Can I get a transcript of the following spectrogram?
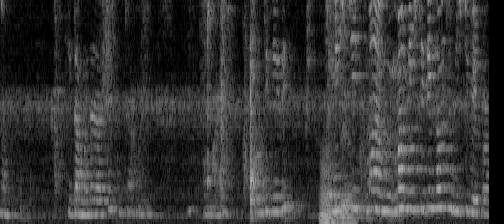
নাও, এটা আমাদের আছে এটা মায়ের রুটি দিয়ে দিই। মিষ্টি মা মা মিষ্টি দিয়ে খাবে তো মিষ্টি বের করা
